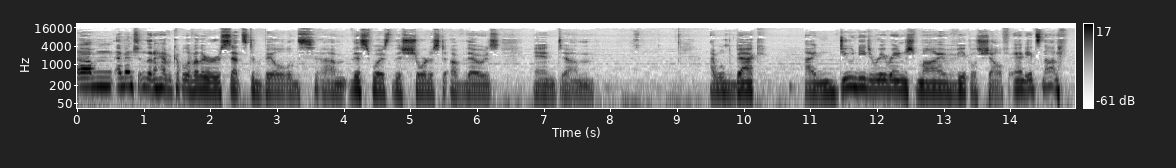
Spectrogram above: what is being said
um, I mentioned that I have a couple of other sets to build. Um, this was the shortest of those, and um, I will be back. I do need to rearrange my vehicle shelf, and it's not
